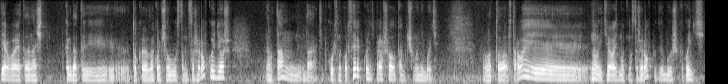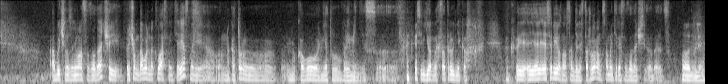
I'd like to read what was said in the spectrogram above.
Первое это значит, когда ты только закончил вуз, там стажировку идешь, вот там, да, типа курс на курсере какой-нибудь прошел, там чего-нибудь. Вот. А второй, ну, и тебя возьмут на стажировку, ты будешь какой-нибудь обычно заниматься задачей, причем довольно классной, интересной, на которую ни у кого нет времени с э, сеньорных сотрудников. Я, я серьезно, на самом деле, стажерам самые интересные задачи всегда даются. Вот, блин.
